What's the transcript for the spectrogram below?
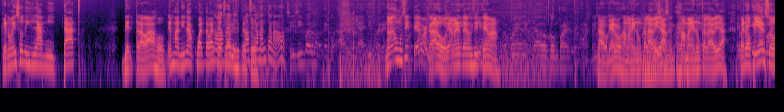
que no hizo ni la mitad del trabajo. Es más, ni una cuarta parte No del trabajo que hiciste tú. básicamente nada. Sí, sí, pero ahí ya es diferente. No, es un sistema, claro, obviamente es un sistema. No puede el empleado dueño. Claro que no, jamás y nunca en No, la vida. Jamás y nunca en la vida. Pero pienso,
